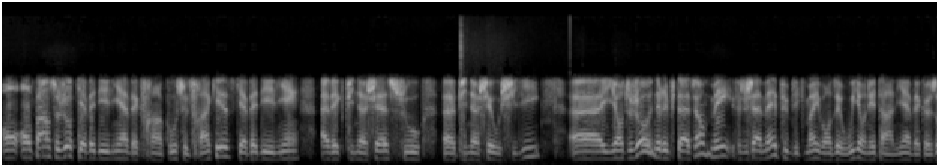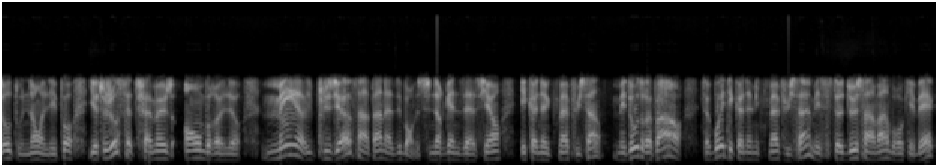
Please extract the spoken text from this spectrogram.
on, pense toujours qu'il y avait des liens avec Franco sous le franquisme, qu'il y avait des liens avec Pinochet sous euh, Pinochet au Chili. Euh, ils ont toujours une réputation, mais jamais publiquement ils vont dire oui, on est en lien avec eux autres ou non, on ne l'est pas. Il y a toujours cette fameuse ombre-là. Mais euh, plusieurs s'entendent à dire bon, c'est une organisation économiquement puissante, mais d'autre part, tu beau être économiquement puissant, mais si tu as 200 membres au Québec,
